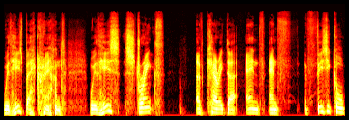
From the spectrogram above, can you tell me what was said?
with his background, with his strength of character and and f- physical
